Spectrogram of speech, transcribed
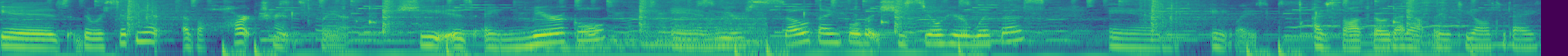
is the recipient of a heart transplant. She is a miracle, and we are so thankful that she's still here with us. And, anyways, I just thought I'd throw that out there to y'all today.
